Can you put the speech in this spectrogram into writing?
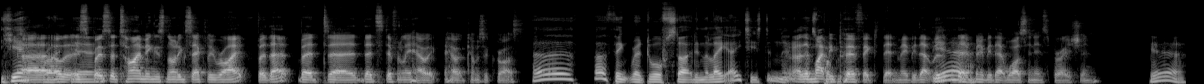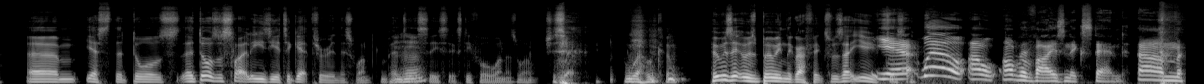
Yeah, uh, right, I yeah. suppose the timing is not exactly right for that, but uh, that's definitely how it how it comes across. Uh, I think Red Dwarf started in the late eighties, didn't it? Uh, that That's might be perfect then. Maybe that was Yeah. that, maybe that was an inspiration. Yeah. Um, yes, the doors the doors are slightly easier to get through in this one compared to the C sixty four one as well. Which is Yeah. welcome. Who was it who was booing the graphics? Was that you? Yeah, Jason? well, I'll I'll revise and extend. Um,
